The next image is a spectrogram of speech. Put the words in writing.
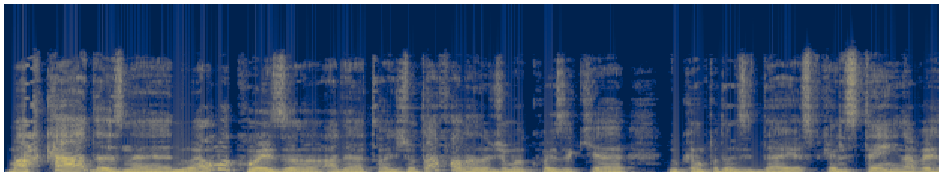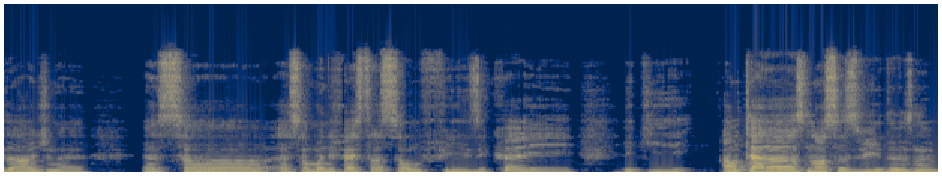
marcadas, né? Não é uma coisa aleatória. A gente não está falando de uma coisa que é no campo das ideias, porque eles têm, na verdade, né, essa, essa manifestação física e, e que altera as nossas vidas, né?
